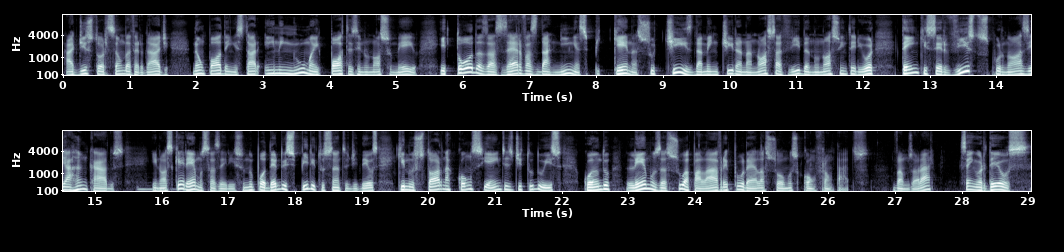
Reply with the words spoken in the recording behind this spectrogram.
a distorção da verdade não podem estar em nenhuma hipótese no nosso meio, e todas as ervas daninhas, pequenas, sutis da mentira na nossa vida, no nosso interior, têm que ser vistos por nós e arrancados. E nós queremos fazer isso no poder do Espírito Santo de Deus, que nos torna conscientes de tudo isso quando lemos a Sua palavra e por ela somos confrontados. Vamos orar? Senhor Deus,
